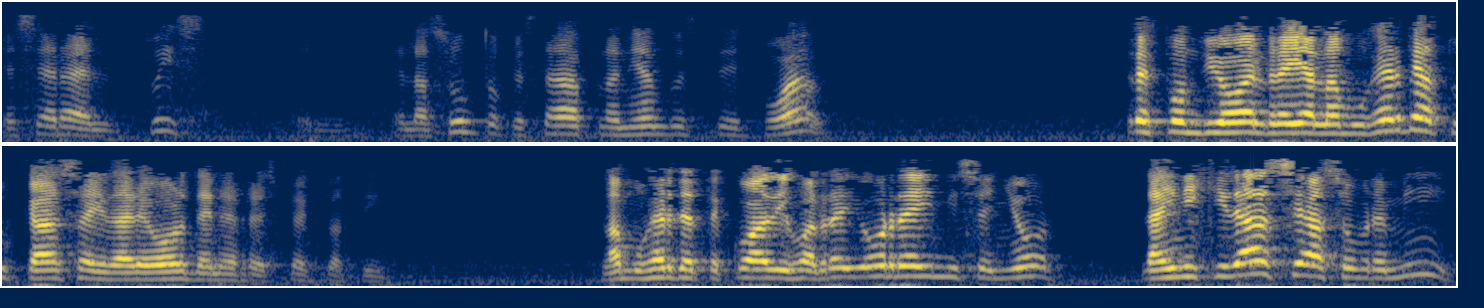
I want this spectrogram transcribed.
Ese era el twist, el, el asunto que estaba planeando este Joab. Respondió el rey a la mujer, ve a tu casa y daré órdenes respecto a ti. La mujer de Tecoa dijo al rey, oh rey mi señor, la iniquidad sea sobre mí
